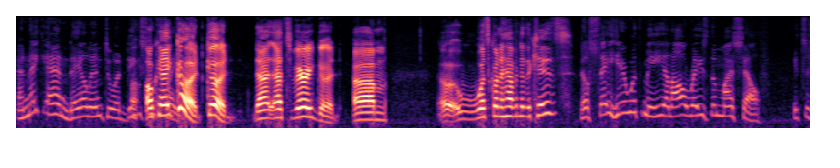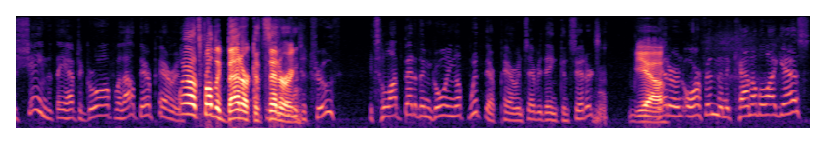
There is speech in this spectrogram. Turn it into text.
and make Andale into a decent Okay, place. good, good. That that's very good. Um, uh, what's going to happen to the kids? They'll stay here with me, and I'll raise them myself. It's a shame that they have to grow up without their parents. Well, it's probably better To tell you considering. the truth, it's a lot better than growing up with their parents. Everything considered, Yeah. better an orphan than a cannibal, I guess.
